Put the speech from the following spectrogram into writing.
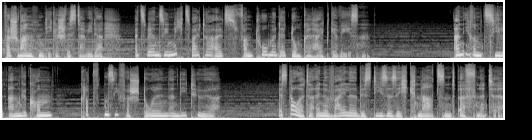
verschwanden die Geschwister wieder, als wären sie nichts weiter als Phantome der Dunkelheit gewesen. An ihrem Ziel angekommen, klopften sie verstohlen an die Tür. Es dauerte eine Weile, bis diese sich knarzend öffnete.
